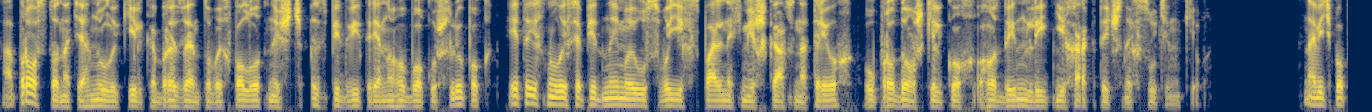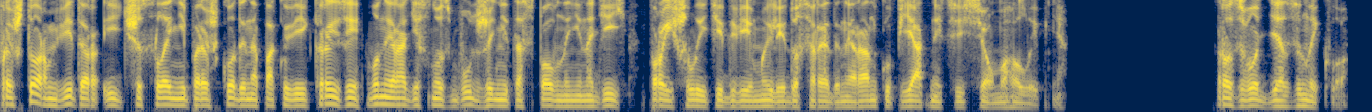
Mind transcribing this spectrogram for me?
а просто натягнули кілька брезентових полотнищ з підвітряного боку шлюпок і тиснулися під ними у своїх спальних мішках на трьох упродовж кількох годин літніх арктичних сутінків. Навіть попри шторм, вітер і численні перешкоди на паковій кризі, вони радісно збуджені та сповнені надій пройшли ті дві милі до середини ранку п'ятниці 7 липня. Розводдя зникло,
